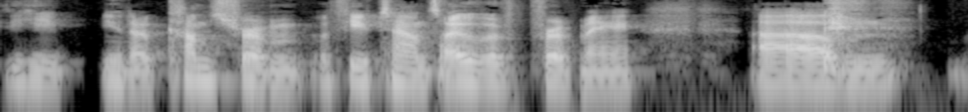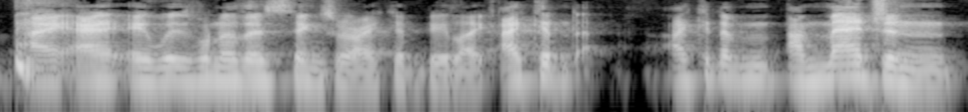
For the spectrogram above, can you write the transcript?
he you know comes from a few towns over from me. Um, I, I it was one of those things where I could be like I could I could imagine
